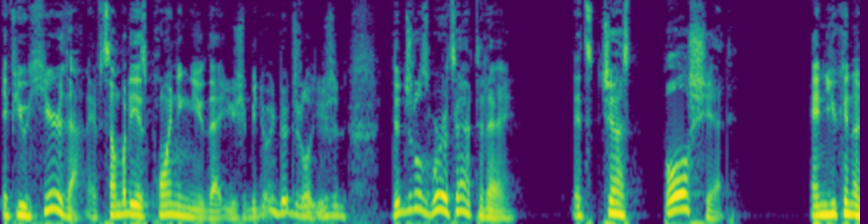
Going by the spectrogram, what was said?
If you hear that, if somebody is pointing you that you should be doing digital, you should digital's where it's at today. It's just bullshit and you can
